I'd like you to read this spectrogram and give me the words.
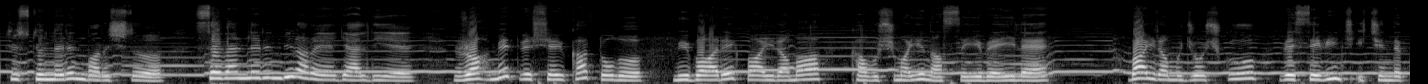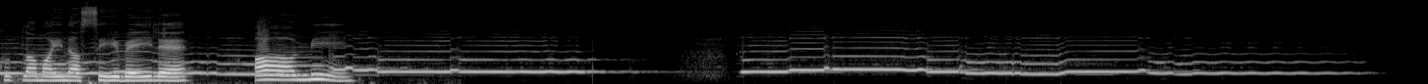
Küskünlerin barıştığı, sevenlerin bir araya geldiği, rahmet ve şefkat dolu mübarek bayrama kavuşmayı nasip eyle. Bayramı coşku ve sevinç içinde kutlamayı nasip eyle. Amin.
